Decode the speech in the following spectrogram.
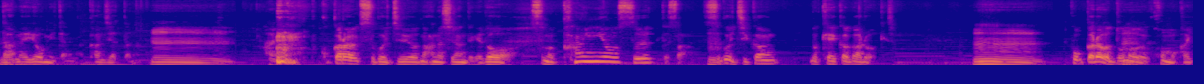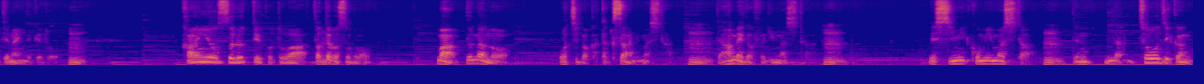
ダメよみたいな感じだったの。うん。はい、ここからすごい重要な話なんだけど、その寛容するってさ、すごい時間の経過があるわけじゃん。うん。ここからはどの本も書いてないんだけど、うん、寛容するっていうことは、例えばその、うん、まあ、ブナの落ち葉がたくさんありました。うん、で雨が降りました。で、染み込みました。で長時間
